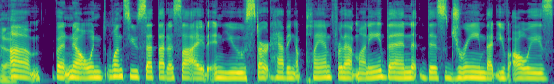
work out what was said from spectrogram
Yeah. Um, but no, when once you set that aside and you start having a plan for that money, then this dream that you've always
